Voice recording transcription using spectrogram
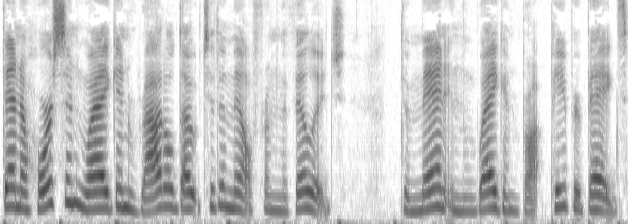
Then a horse and wagon rattled out to the mill from the village. The man in the wagon brought paper bags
